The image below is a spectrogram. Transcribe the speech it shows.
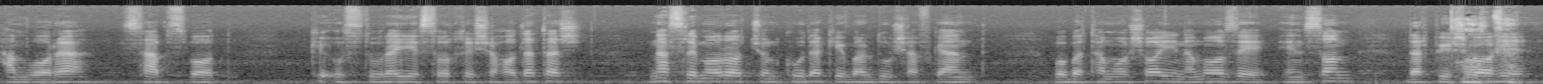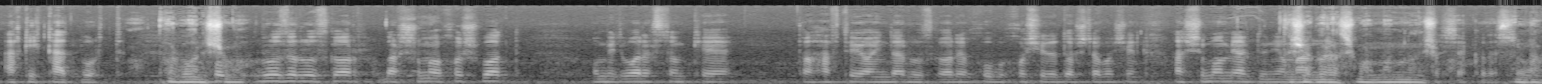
همواره سبز باد که استوره سرخ شهادتش نسل ما را چون کودک بر دوش افکند و به تماشای نماز انسان در پیشگاه حقیقت برد. قربان شما. خب، روز روزگار بر شما خوش باد. امیدوار هستم که تا هفته آینده روزگار خوب و خوشی را داشته باشین. از شما یک دنیا تشکر از شما. ممنون شما. تشکر از شما.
